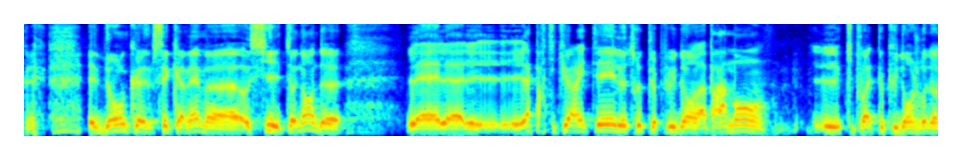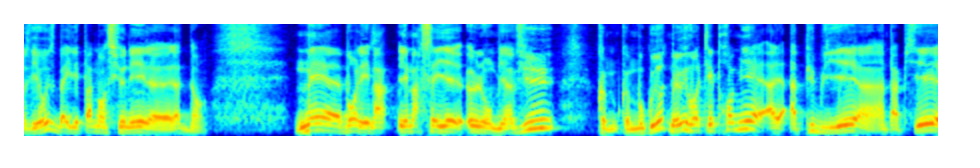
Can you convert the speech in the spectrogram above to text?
et donc c'est quand même euh, aussi étonnant de la, particularité, le truc le plus apparemment qui pourrait être le plus dangereux dans ce virus, bah, il n'est pas mentionné euh, là-dedans. Mais euh, bon, les, Marseillais, eux, l'ont bien vu, comme, comme beaucoup d'autres, mais eux, ils vont être les premiers à, publier un, papier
